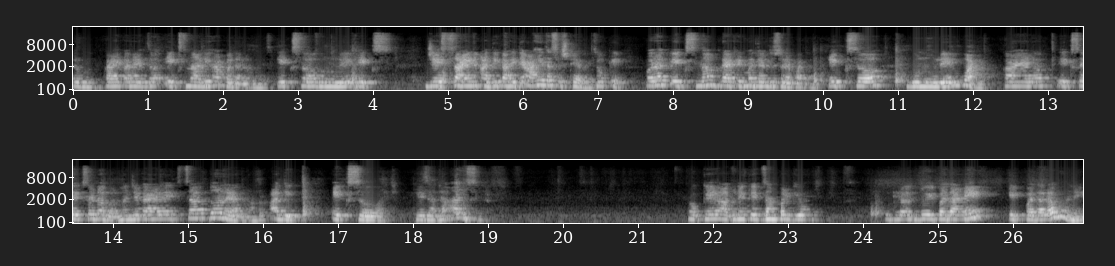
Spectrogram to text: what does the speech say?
तर. काय करायचं? एक्स न आधी हा पदाला गुणायचं. एक्स गुणुले एक्स जे साईन अधिक आहे ते आहे तसंच ठेवायचं. ओके? परत एक्स न ब्रॅकेट मधल्या दुसऱ्या पदाला. एक्स गुणुले वाय काय आलं? एक्स एक्स डबल म्हणजे काय आलं? एक्सचा दोन वेळा गुणाकार. अधिक एक्स वाय हे झालं आन्सर ओके अजून एक एक्झाम्पल घेऊ. कुठलं? द्विपदाने एक पदाला गुणणे.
